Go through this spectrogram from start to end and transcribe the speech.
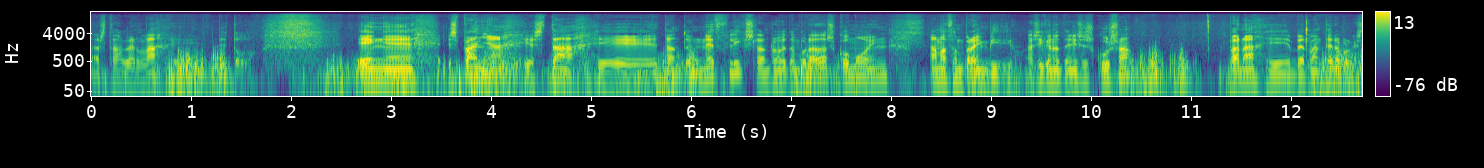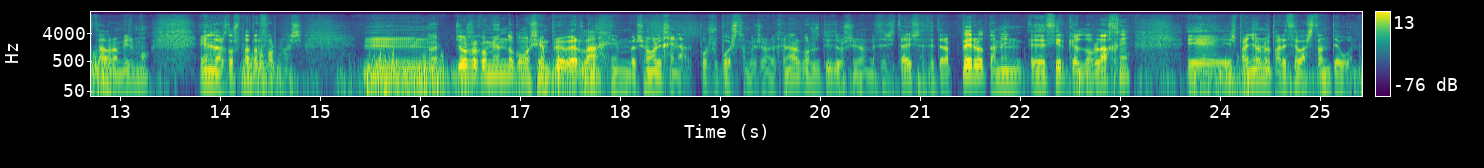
hasta verla de todo. En España está tanto en Netflix las nueve temporadas como en Amazon Prime Video, así que no tenéis excusa para verla entera porque está ahora mismo en las dos plataformas. Mm, yo os recomiendo, como siempre, verla en versión original, por supuesto, en versión original, con subtítulos si lo necesitáis, etcétera. Pero también he de decir que el doblaje eh, español me parece bastante bueno.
